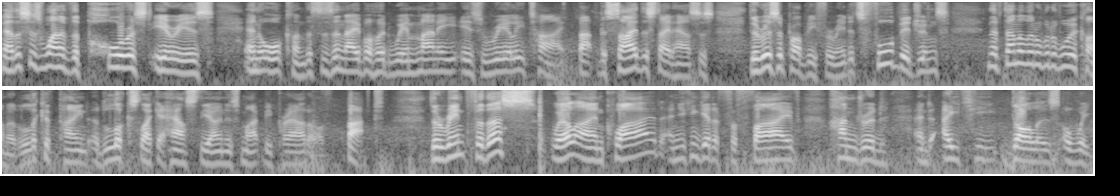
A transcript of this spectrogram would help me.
Now, this is one of the poorest areas in Auckland. This is a neighbourhood where money is really tight, but beside the state houses, there is a property for rent. It's four bedrooms, and they've done a little bit of work on it, a lick of paint. It looks like a house the owners might be proud of. But the rent for this, well, I inquired, and you can get it for $580 a week.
